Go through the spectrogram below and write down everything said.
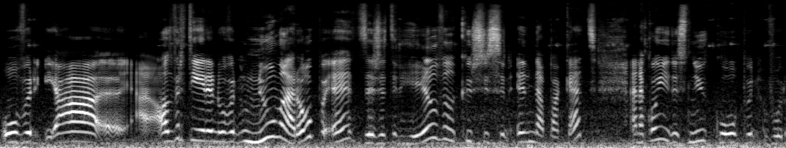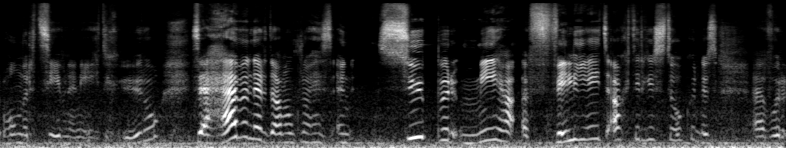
Over ja, eh, adverteren, over noem maar op. Hè. Er zitten heel veel cursussen in dat pakket. En dat kon je dus nu kopen voor 197 euro. Ze hebben er dan ook nog eens een super mega affiliate achter gestoken. Dus uh, voor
